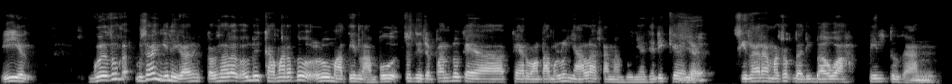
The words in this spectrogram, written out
Iya. Gue tuh misalnya gini kan, kalau misalnya lu di kamar tuh lu matiin lampu, terus di depan tuh kayak kayak ruang tamu lu nyala kan lampunya. Jadi kayak ada sinar yang masuk dari bawah pintu kan. Hmm.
